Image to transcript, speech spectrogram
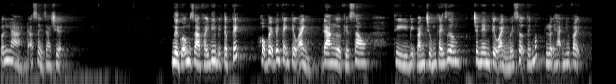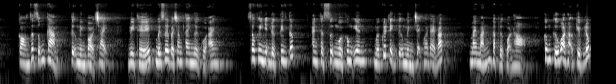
vẫn là đã xảy ra chuyện. Người của ông già phái đi bị tập kích, hộ vệ bên cạnh tiểu ảnh đang ở phía sau thì bị bắn trúng thái dương, cho nên tiểu ảnh mới sợ tới mức lợi hại như vậy. Còn rất dũng cảm, tự mình bỏ chạy, vì thế mới rơi vào trong tay người của anh. Sau khi nhận được tin tức, anh thật sự ngồi không yên mới quyết định tự mình chạy qua đài bắc. May mắn gặp được bọn họ cũng cứu bọn họ kịp lúc.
